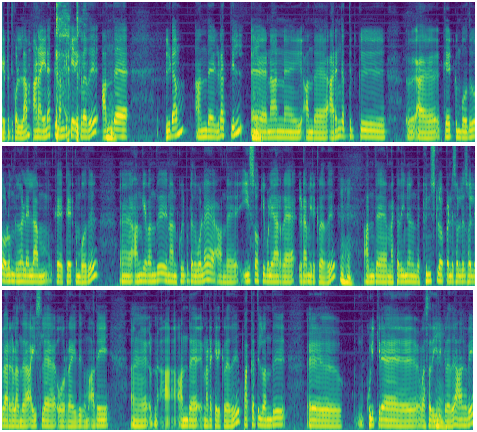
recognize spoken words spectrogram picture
ஏற்படுத்திக் கொள்ளலாம். ஆனால் எனக்கு நம்பிக்கை இருக்கிறது அந்த இடம் அந்த இடத்தில் நான் அந்த அரங்கத்திற்கு கேட்கும்போது ஒழுங்குகள் எல்லாம் கே கேட்கும்போது அங்கே வந்து நான் குறிப்பிட்டது போல அந்த ஈசோக்கி விளையாடுற இடம் இருக்கிறது. அந்த மற்றது இன்னும் இந்த குயின்ஸ்லோப் என்று சொல்லி சொல்லுவார்கள் அந்த ஐஸில் ஓடுற இதுக்கும் அதே அந்த நடக்க இருக்கிறது. பக்கத்தில் வந்து குளிக்கிற வசதி இருக்கிறது. ஆகவே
